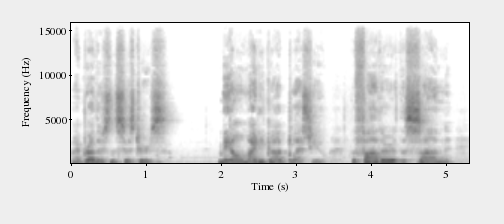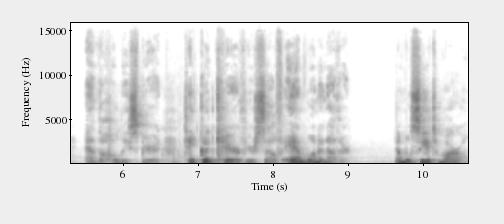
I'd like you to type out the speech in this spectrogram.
My brothers and sisters, may Almighty God bless you, the Father, the Son, and the Holy Spirit. Take good care of yourself and one another, and we'll see you tomorrow.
